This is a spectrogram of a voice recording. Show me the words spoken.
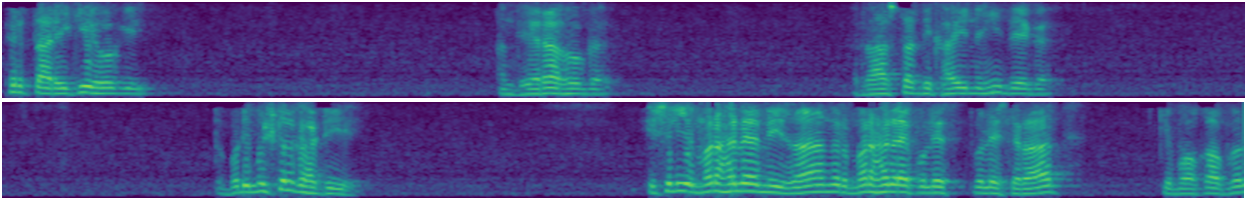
پھر تاریکی ہوگی، اندھیرا ہوگا، راستہ دکھائی نہیں دے گا۔ تو بڑی مشکل گھاٹی ہے۔ اس لیے مرحلہ میزان اور مرحلہ پولیس رات کے موقع پر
